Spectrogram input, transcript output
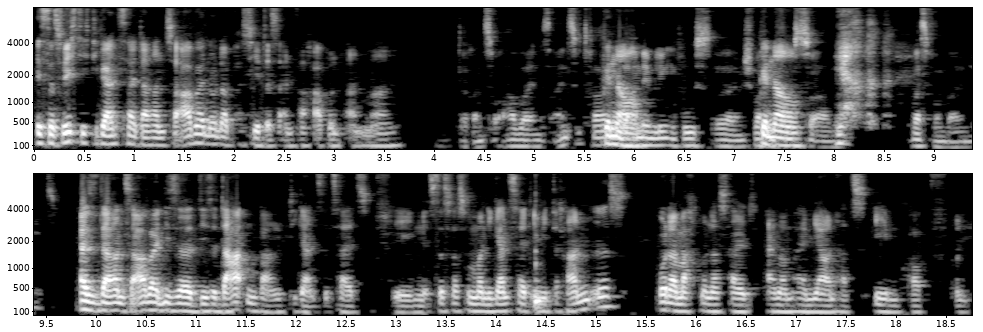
ist das wichtig, die ganze Zeit daran zu arbeiten oder passiert das einfach ab und an mal? Daran zu arbeiten, es einzutragen Genau. oder an dem linken Fuß oder dem schwachen Genau. Fuß zu arbeiten. Ja. Was von beiden jetzt? Also daran zu arbeiten, diese, diese Datenbank die ganze Zeit zu pflegen. Ist das was, wo man die ganze Zeit irgendwie dran ist? Oder macht man das halt einmal im halben Jahr und hat's eh im Kopf? Und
